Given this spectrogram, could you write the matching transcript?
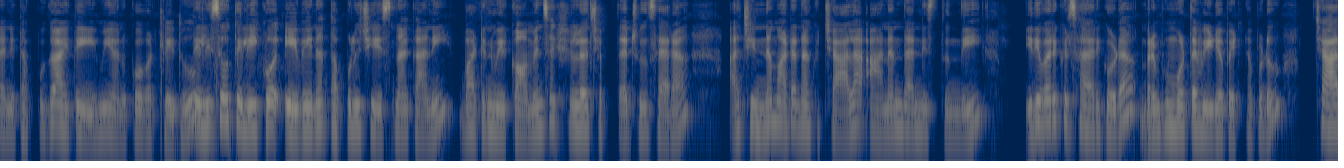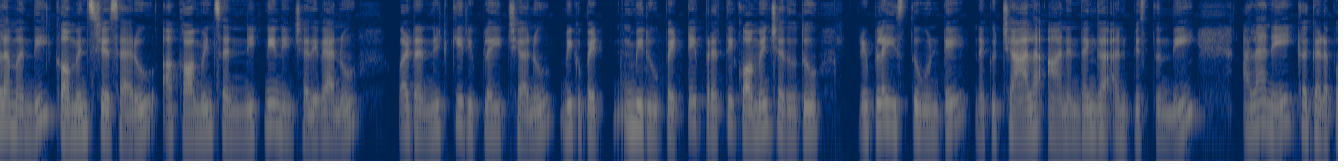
దాన్ని తప్పుగా అయితే ఏమీ అనుకోవట్లేదు. తెలిసో తెలియకో ఏవైనా తప్పులు చేసినా కానీ వాటిని మీరు కామెంట్ సెక్షన్లో చెప్తారు చూసారా? ఆ చిన్న మాట నాకు చాలా ఆనందాన్ని ఇస్తుంది. ఇదివరకు సారి కూడా బ్రహ్మముహూర్త వీడియో పెట్టినప్పుడు చాలామంది కామెంట్స్ చేశారు. ఆ కామెంట్స్ అన్నిటినీ నేను చదివాను. వాటన్నిటికీ రిప్లై ఇచ్చాను. మీకు పెట్ మీరు పెట్టే ప్రతి కామెంట్ చదువుతూ రిప్లై ఇస్తూ ఉంటే నాకు చాలా ఆనందంగా అనిపిస్తుంది. అలానే ఇక గడప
